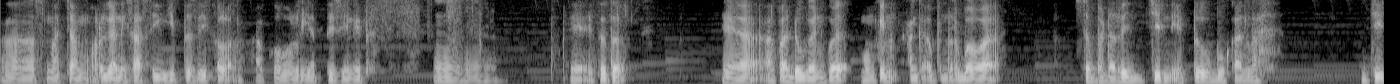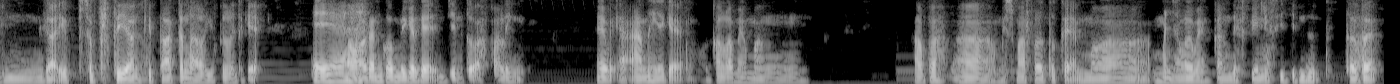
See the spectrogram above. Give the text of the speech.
uh, semacam organisasi gitu sih kalau aku lihat di sini tuh. Hmm. Ya itu tuh ya apa dugaan gue mungkin agak bener bahwa sebenarnya jin itu bukanlah jin gaib seperti yang kita kenal gitu loh kayak yeah. awal kan gue mikir kayak jin tuh ah paling eh, aneh ya kayak kalau memang apa uh, Miss Marvel tuh kayak me menyelewengkan definisi jin ternyata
